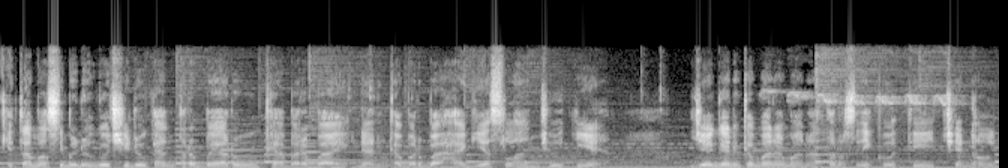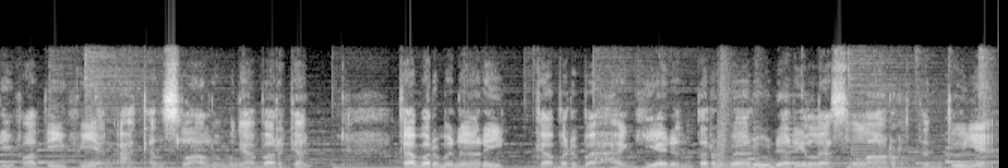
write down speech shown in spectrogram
Kita masih menunggu cidukan terbaru, kabar baik dan kabar bahagia selanjutnya. Jangan ke mana-mana terus ikuti channel Diva TV yang akan selalu mengabarkan kabar menarik, kabar bahagia dan terbaru dari Leslar tentunya.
